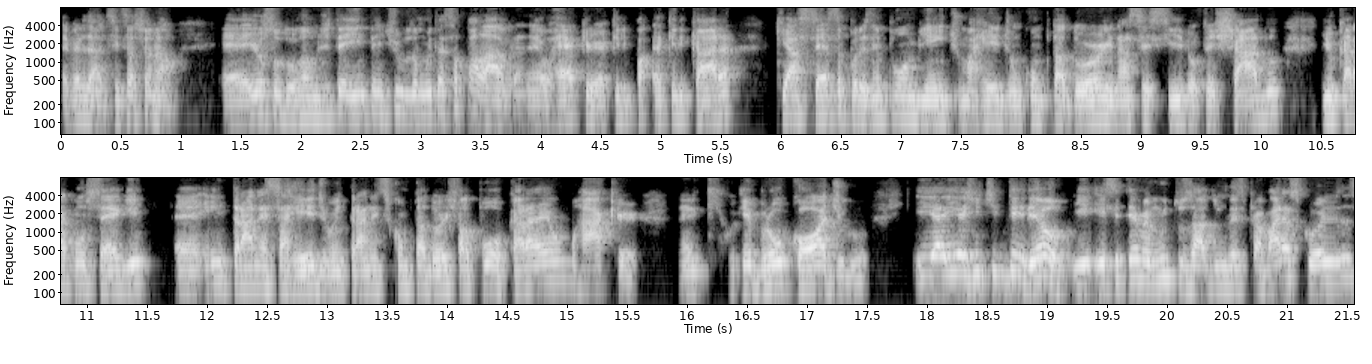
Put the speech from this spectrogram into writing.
É verdade, sensacional. É, eu sou do ramo de TI, então a gente usa muito essa palavra, né? O hacker é aquele, é aquele cara que acessa, por exemplo, um ambiente, uma rede, um computador inacessível, fechado, e o cara consegue é, entrar nessa rede, ou entrar nesse computador e fala, pô, o cara é um hacker, né, que quebrou o código. E aí a gente entendeu, e esse termo é muito usado em inglês para várias coisas,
